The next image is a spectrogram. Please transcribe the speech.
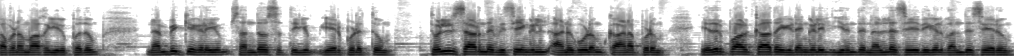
கவனமாக இருப்பதும் நம்பிக்கைகளையும் சந்தோஷத்தையும் ஏற்படுத்தும். தொழில் சார்ந்த விஷயங்களில் அனுகூலம் காணப்படும். எதிர்பார்க்காத இடங்களில் இருந்து நல்ல செய்திகள் வந்து சேரும்.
